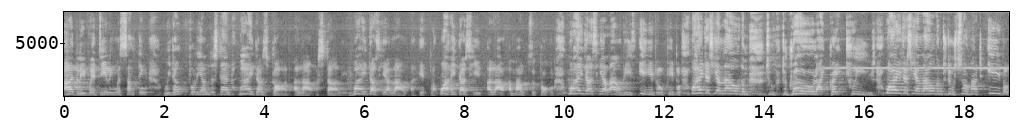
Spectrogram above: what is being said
I believe we're dealing with something we don't fully understand. Why does God allow a Stalin? Why does he allow a Hitler? Why does he allow a Mao Zedong? Why does he allow these evil people? Why does he allow them to, to grow like great trees? Why does he allow them to do so much evil?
